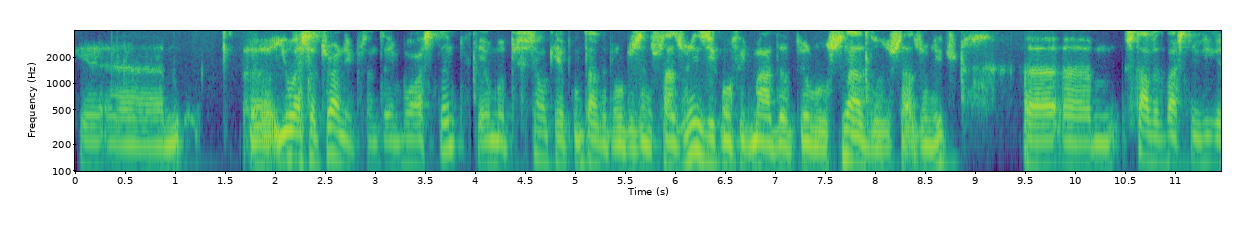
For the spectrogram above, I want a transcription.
que é uh, uh, US Attorney, portanto, em Boston, é uma posição que é apontada pelo Presidente dos Estados Unidos e confirmada pelo Senado dos Estados Unidos, uh, ah, um, ah, estava debaixo de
